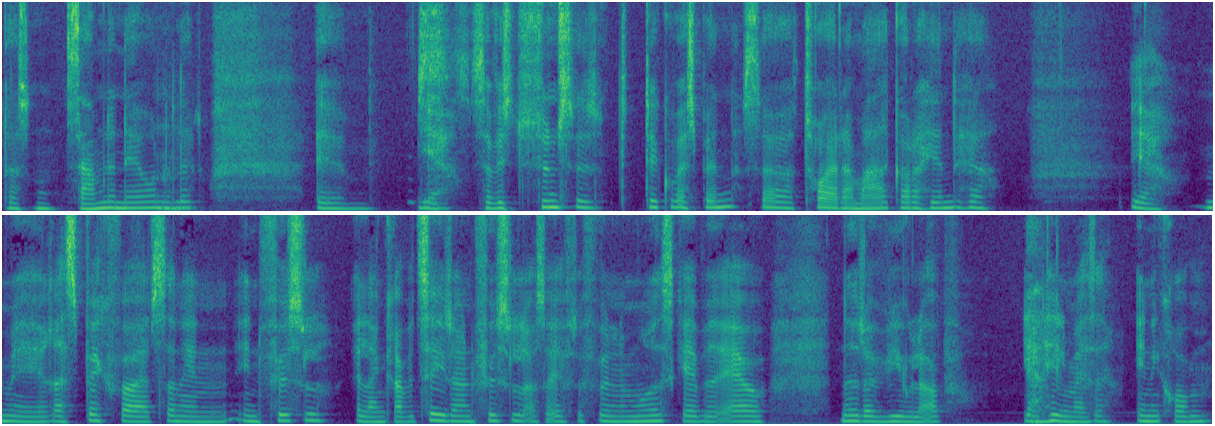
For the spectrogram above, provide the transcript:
eller sådan samle nerverne mm. lidt. Øhm, Ja. Så hvis du synes, det, det kunne være spændende, så tror jeg, der er meget godt at hente her. Ja, med respekt for, at sådan en, en fødsel, eller en graviditet og en fødsel, og så efterfølgende moderskabet, er jo noget, der vivler op ja. En hel masse ind i kroppen.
